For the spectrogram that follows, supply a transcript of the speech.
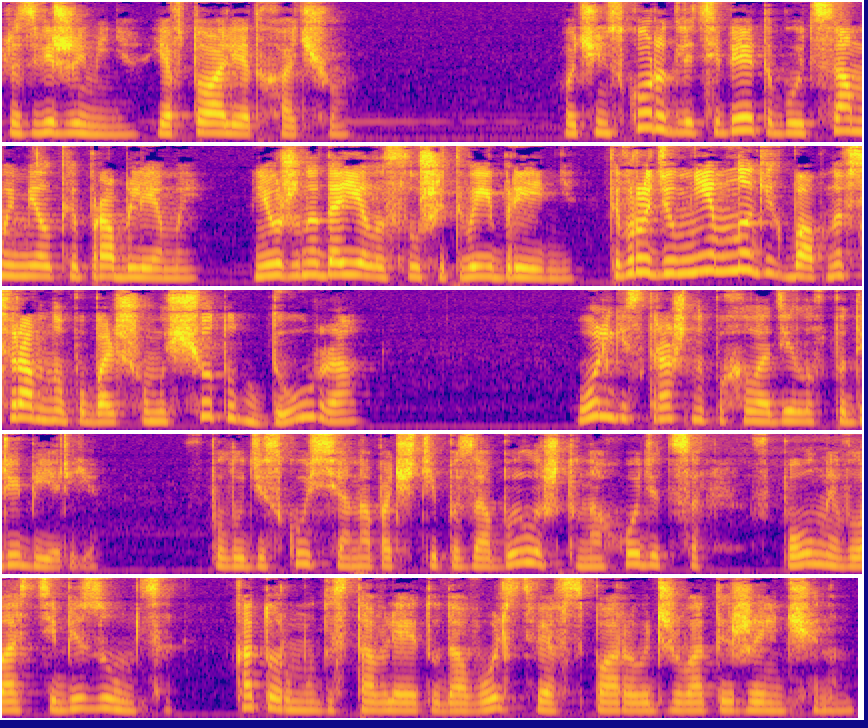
«Развяжи меня, я в туалет хочу». «Очень скоро для тебя это будет самой мелкой проблемой», мне уже надоело слушать твои бредни. Ты вроде умнее многих баб, но все равно, по большому счету, дура. Ольге страшно похолодело в подреберье. В полудискуссии она почти позабыла, что находится в полной власти безумца, которому доставляет удовольствие вспарывать животы женщинам.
